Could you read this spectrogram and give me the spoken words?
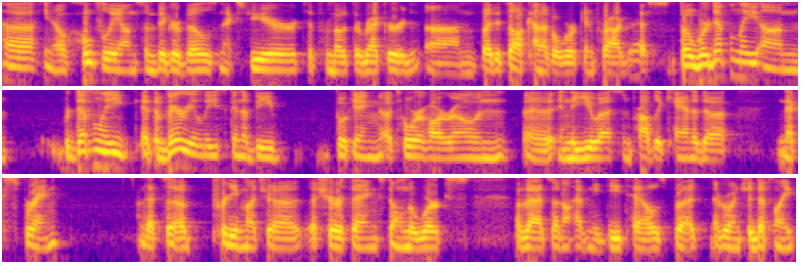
uh, you know hopefully on some bigger bills next year to promote the record. Um, but it's all kind of a work in progress. But we're definitely um, we're definitely at the very least going to be booking a tour of our own uh, in the us and probably canada next spring. That's a pretty much a, a sure thing still in the works of that, so I don't have any details. But everyone should definitely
